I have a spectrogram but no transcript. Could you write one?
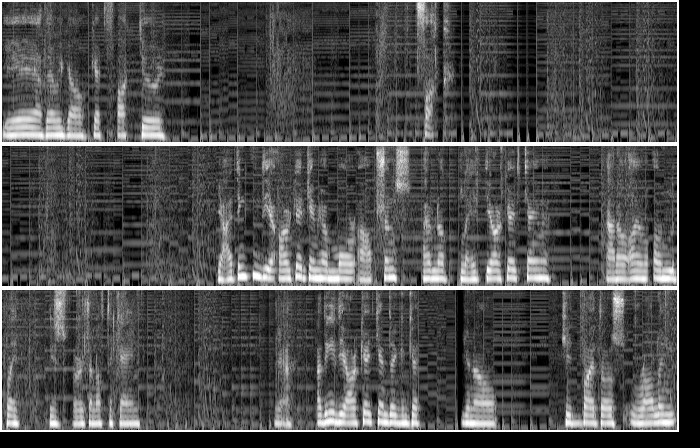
Yeah, there we go. Get fucked, dude. Fuck. Yeah, I think in the arcade game you have more options. I have not played the arcade game at all. I've only played this version of the game. Yeah, I think in the arcade game they can get, you know, hit by those rolling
